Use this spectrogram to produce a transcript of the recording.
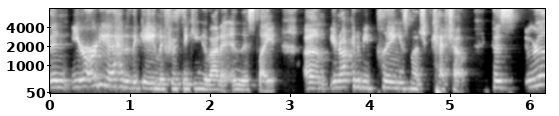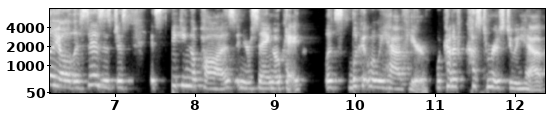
then you're already ahead of the game if you're thinking about it in this light. Um, you're not going to be playing as much catch up because really all this is is just it's taking a pause and you're saying, okay, let's look at what we have here. What kind of customers do we have?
